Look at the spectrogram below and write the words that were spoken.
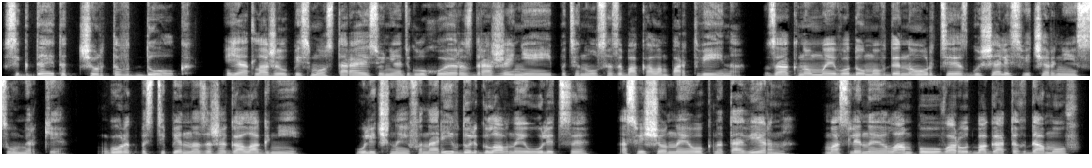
Всегда этот чертов долг. Я отложил письмо, стараясь унять глухое раздражение, и потянулся за бокалом портвейна. За окном моего дома в Деноурте сгущались вечерние сумерки. Город постепенно зажигал огни. Уличные фонари вдоль главной улицы, освещенные окна таверн, масляные лампы у ворот богатых домов —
